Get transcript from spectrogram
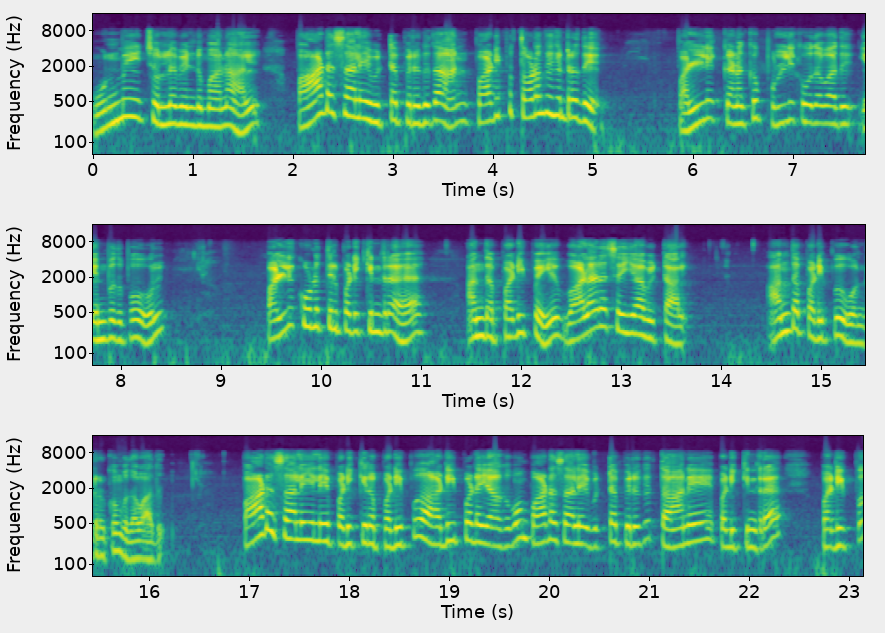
உண்மையை சொல்ல வேண்டுமானால் பாடசாலை விட்ட பிறகுதான் படிப்பு தொடங்குகின்றது. பள்ளி கணக்கு புள்ளிக்கு உதவாது என்பது போல் பள்ளிக்கூடத்தில் படிக்கின்ற அந்த படிப்பை வளர செய்யாவிட்டால் அந்த படிப்பு ஒன்றுக்கும் உதவாது. பாடசாலையிலே படிக்கிற படிப்பு அடிப்படையாகவும் பாடசாலை விட்ட பிறகு தானே படிக்கின்ற படிப்பு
